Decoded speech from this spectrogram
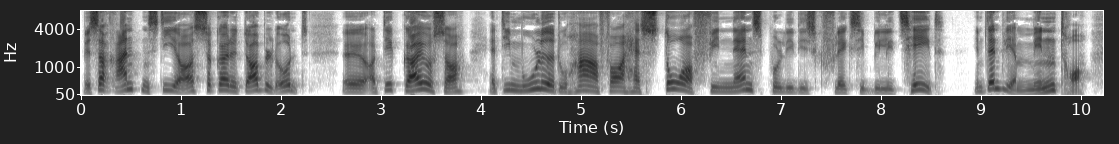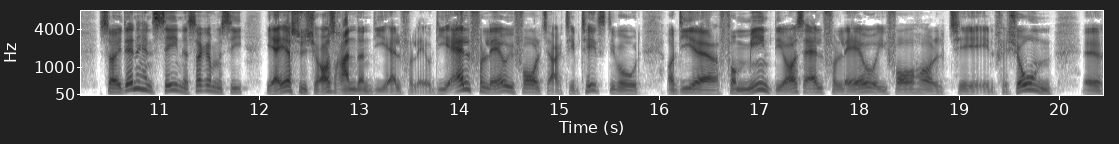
hvis så renten stiger også, så gør det dobbelt ondt, øh, og det gør jo så, at de muligheder, du har for at have stor finanspolitisk fleksibilitet, jamen den bliver mindre. Så i den her scene, så kan man sige, ja, jeg synes jo også, at renterne de er alt for lave. De er alt for lave i forhold til aktivitetsniveauet, og de er formentlig også alt for lave i forhold til inflationen, øh,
